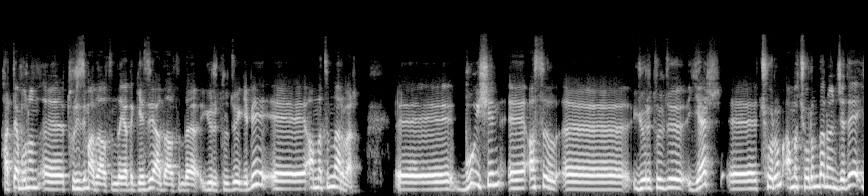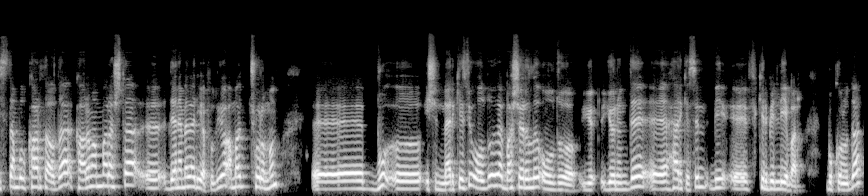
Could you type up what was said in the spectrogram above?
hatta bunun e, turizm adı altında ya da gezi adı altında yürütüldüğü gibi e, anlatımlar var. E, bu işin e, asıl e, yürütüldüğü yer e, Çorum ama Çorum'dan önce de İstanbul Kartal'da Kahramanmaraş'ta e, denemeler yapılıyor ama Çorum'un e, bu e, işin merkezi olduğu ve başarılı olduğu yönünde e, herkesin bir e, fikir birliği var bu konuda.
